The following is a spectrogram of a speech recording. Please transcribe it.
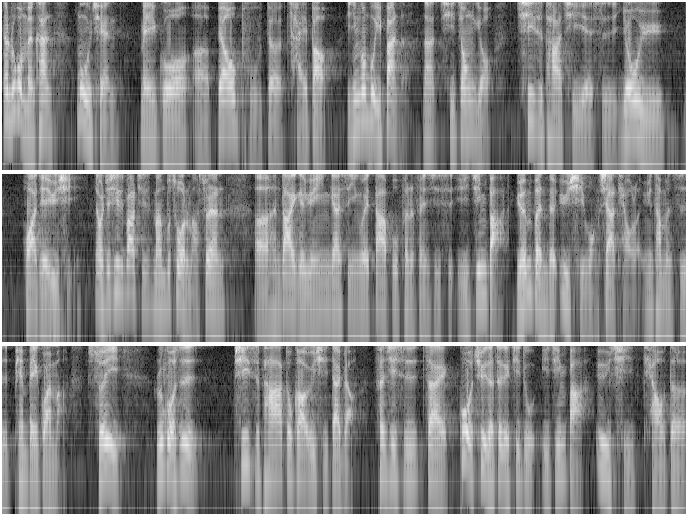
那如果我们看目前美国呃标普的财报已经公布一半了，那其中有七十趴的企业是优于华尔街预期。那我觉得七十趴其实蛮不错的嘛，虽然呃很大一个原因应该是因为大部分的分析师已经把原本的预期往下调了，因为他们是偏悲观嘛，所以如果是七十趴都高于预期，代表分析师在过去的这个季度已经把预期调得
